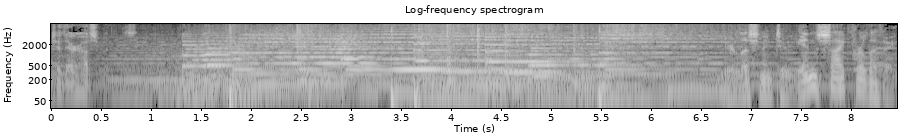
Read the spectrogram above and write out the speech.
to their husbands. You're listening to Insight for Living.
